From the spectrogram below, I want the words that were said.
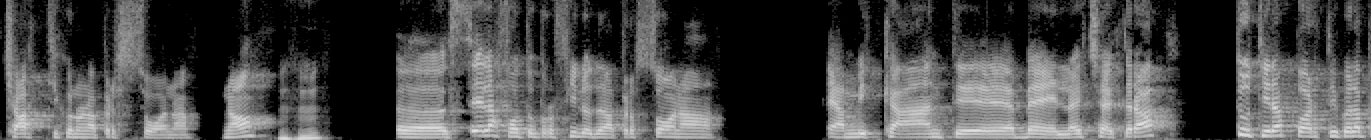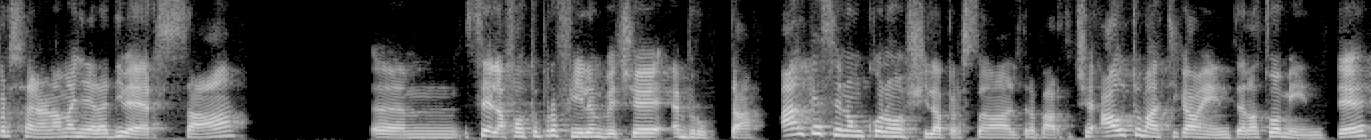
chatti con una persona, no? Mm-hmm. Uh, se la fotoprofilo della persona è ammiccante, è bella, eccetera, tu ti rapporti con la persona in una maniera diversa um, se la fotoprofilo invece è brutta, anche se non conosci la persona dall'altra parte, cioè automaticamente la tua mente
